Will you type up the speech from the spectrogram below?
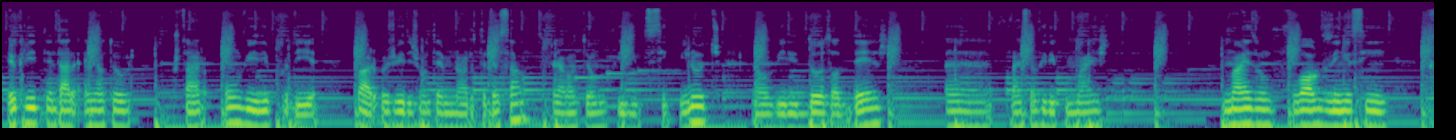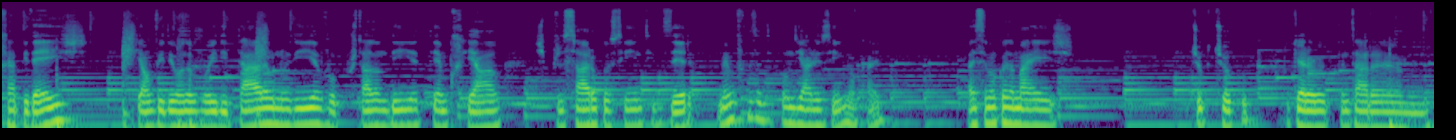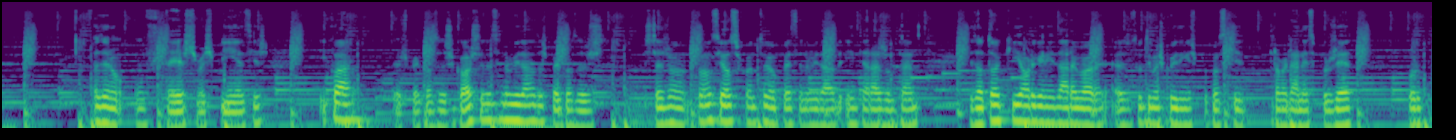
Eu queria tentar em outubro postar um vídeo por dia. Claro, os vídeos vão ter menor duração, se calhar vão ter um vídeo de 5 minutos, não um vídeo de 12 ou de 10. Uh, ah, vai ser um vídeo com mais, mais um vlogzinho assim, rapidez, que é um vídeo onde eu vou editar no dia, vou postar um dia, tempo real, expressar o que eu sinto e dizer, mesmo fazer tipo um diáriozinho, ok? Vai ser uma coisa mais tchuc-tchuc, eu quero tentar um, fazer uns testes, umas experiências e claro, eu espero que vocês gostem dessa novidade, eu espero que vocês estejam tão ansiosos quanto eu para essa novidade e interajam tanto. Eu só estou aqui a organizar agora as últimas coisinhas para conseguir trabalhar nesse projeto, porque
